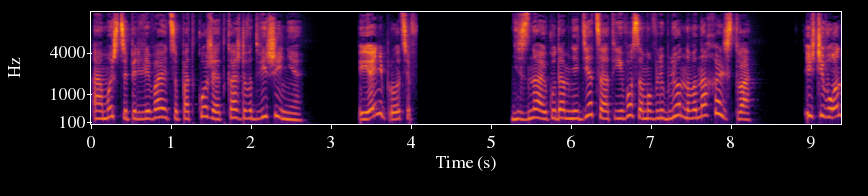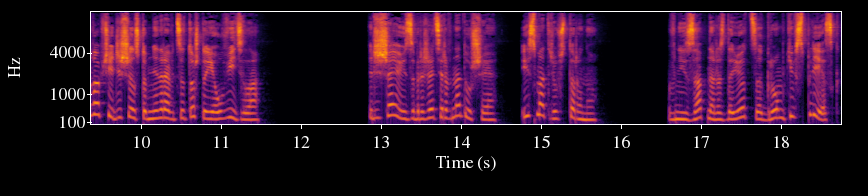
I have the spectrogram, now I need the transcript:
а мышцы переливаются под кожей от каждого движения. «Я не против». Не знаю, куда мне деться от его самовлюбленного нахальства. Из чего он вообще решил, что мне нравится то, что я увидела? Решаю изображать равнодушие и смотрю в сторону. Внезапно раздается громкий всплеск.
